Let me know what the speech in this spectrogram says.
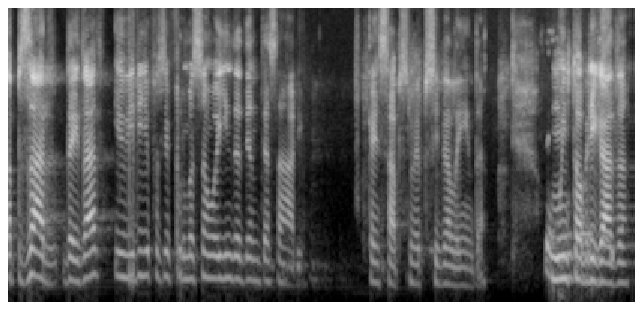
apesar da idade, eu iria fazer formação ainda dentro dessa área. Quem sabe se não é possível ainda. Sim, Muito obrigada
